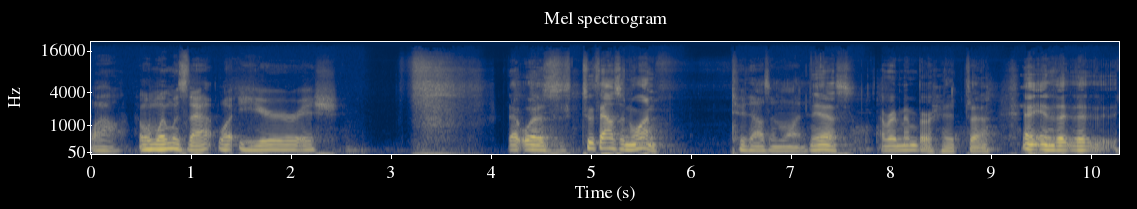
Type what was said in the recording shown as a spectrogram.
Wow. And when was that? What year ish? That was 2001. 2001. Yes, I remember it. Uh, and and the, the,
